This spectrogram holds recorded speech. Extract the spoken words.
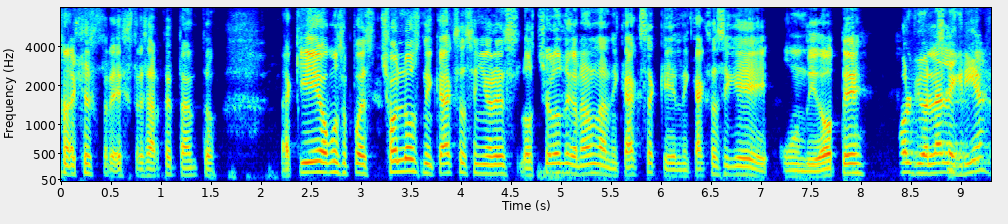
no hay que estresarte tanto. Aquí vamos a pues Cholos Necaxa, señores. Los Cholos le ganaron a Necaxa, que el Necaxa sigue hundidote. Volvió la alegría.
